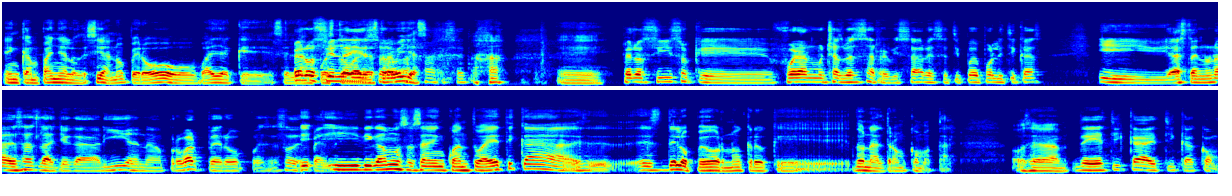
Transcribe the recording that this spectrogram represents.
en campaña lo decía, ¿no? Pero vaya que se le Pero han puesto sí varias travillas. Ajá, eh... Pero sí hizo que fueran muchas veces a revisar ese tipo de políticas y hasta en una de esas la llegarían a aprobar, pero pues eso depende. Y, digamos, o sea, en cuanto a ética, es, de lo peor, ¿no? Creo que Donald Trump como tal. O sea... De ética, ética, ¿cómo?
